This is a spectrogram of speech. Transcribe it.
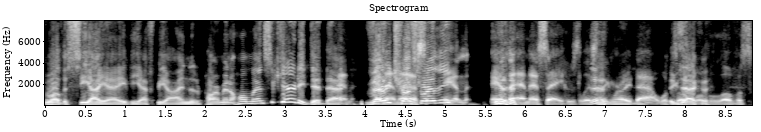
Well, the CIA, the FBI, and the Department of Homeland Security did that. And- Very and trustworthy. and and the NSA who's listening right now. What's Exactly. up, love us?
